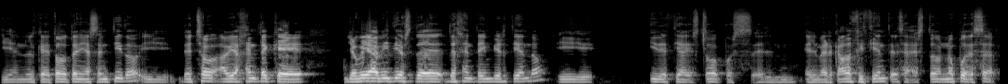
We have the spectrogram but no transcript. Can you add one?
y en el que todo tenía sentido. Y de hecho había gente que yo veía vídeos de, gente invirtiendo y, decía esto, pues el, mercado eficiente, o sea, esto no puede ser.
